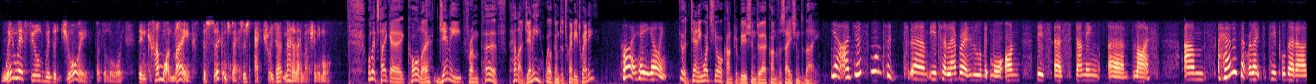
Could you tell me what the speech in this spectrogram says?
When we're filled with the joy of the Lord, then come what may, the circumstances actually don't matter that much anymore. Well, let's take a caller. Jenny from Perth. Hello, Jenny. Welcome to 2020. Hi, how are you going? Good. Jenny, what's your contribution to our conversation today? Yeah, I just wanted um, you to elaborate a little bit more on this uh, stunning uh, life. Um, how does that relate to people that are,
